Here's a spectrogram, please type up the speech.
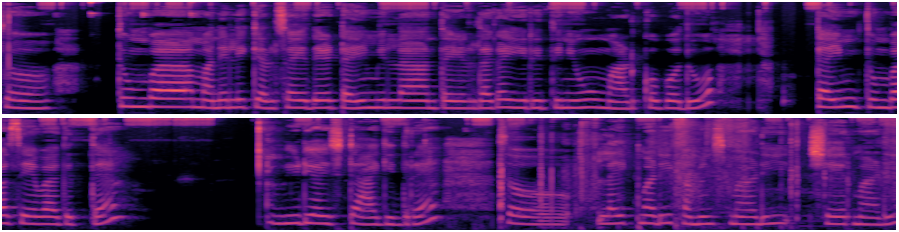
ಸೊ ತುಂಬ ಮನೇಲಿ ಕೆಲಸ ಇದೆ ಟೈಮ್ ಇಲ್ಲ ಅಂತ ಹೇಳಿದಾಗ ಈ ರೀತಿ ನೀವು ಮಾಡ್ಕೋಬೋದು. ಟೈಮ್ ತುಂಬ ಸೇವ್ ಆಗುತ್ತೆ. ವಿಡಿಯೋ ಇಷ್ಟ ಆಗಿದ್ದರೆ ಸೊ ಲೈಕ್ ಮಾಡಿ ಕಮೆಂಟ್ಸ್ ಮಾಡಿ ಶೇರ್ ಮಾಡಿ.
